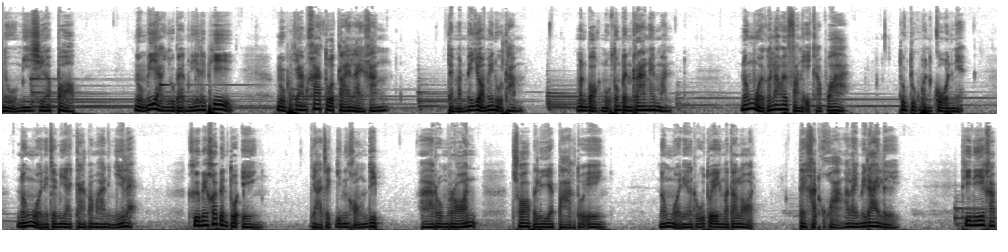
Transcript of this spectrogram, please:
หนูมีเชื้อปอบ หนูไม่อยากอยู่แบบนี้เลยพี่ หนูพยายามฆ่าตัวตายหลายครั้ง แต่มันไม่ยอมให้หนูทำมันบอกหนูต้องเป็นร่างให้มัน น้องหมวยก็เล่าให้ฟังอีกครับว่า ทุกๆวันโกนเนี่ย น้องหมวยเนี่ยจะมีอาการประมาณอย่างนี้แหละ คือไม่ค่อยเป็นตัวเอง อยากจะกินของดิบ อารมณ์ร้อน ชอบไปเลียปากตัวเอง น้องหมวยเนี่ยรู้ตัวเองมาตลอด แต่ขัดขวางอะไรไม่ได้เลย ทีนี้ครับ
